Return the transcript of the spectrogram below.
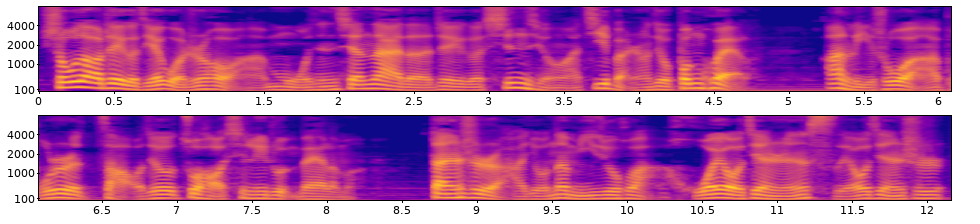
收到这个结果之后啊，母亲现在的这个心情啊基本上就崩溃了。按理说啊，不是早就做好心理准备了吗？但是啊，有那么一句话：“活要见人，死要见尸。”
